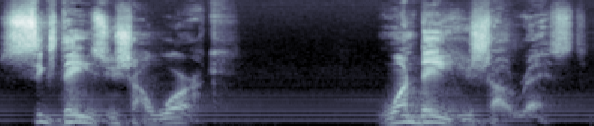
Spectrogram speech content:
six days you shall work, one day you shall rest.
